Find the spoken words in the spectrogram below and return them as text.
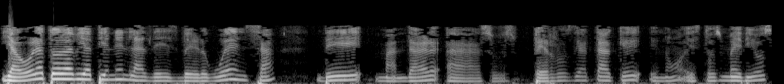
Y ahora todavía tienen la desvergüenza de mandar a sus perros de ataque, ¿no? Estos medios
